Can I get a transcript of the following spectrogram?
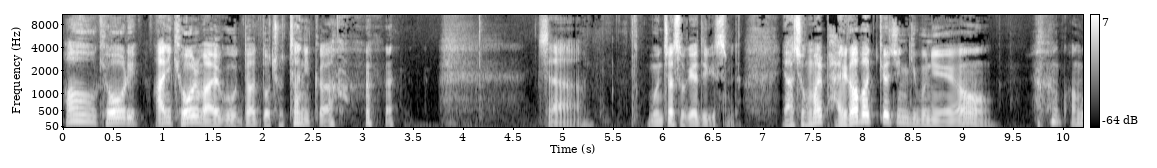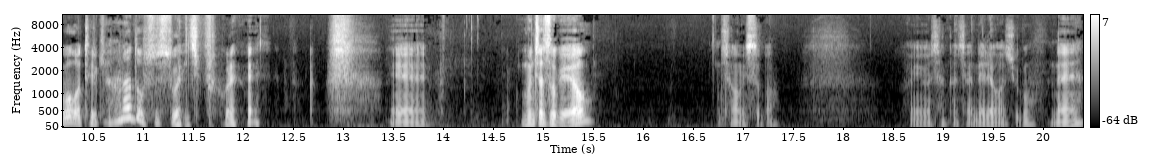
아우, 겨울이, 아니, 겨울 말고, 나 너 좋다니까. 자, 문자 소개해드리겠습니다. 야 정말 발가벗겨진 기분이에요. 광고가 어떻게 이렇게 하나도 없을 수가 있지 프로그램에. 예, 문자 소개요. 잠깐 있어봐. 아, 이거 잠깐 제가 내려가지고 네.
